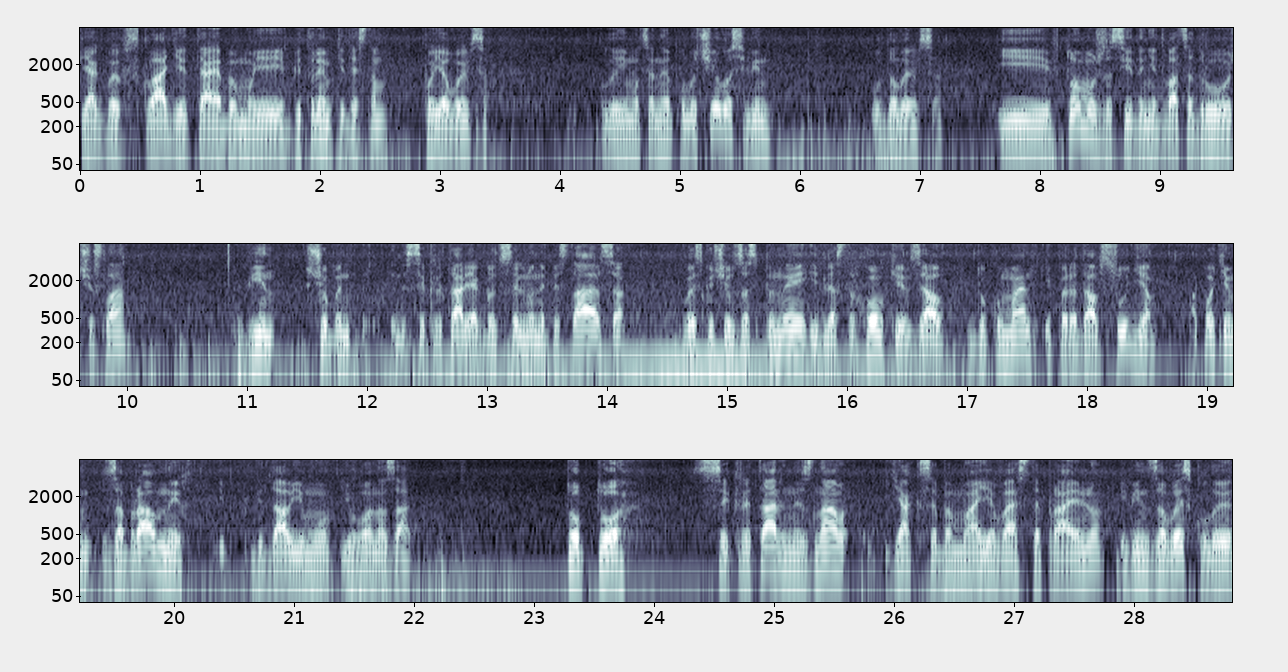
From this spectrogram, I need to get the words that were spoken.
якби в складі та, моєї підтримки, десь там появився. Коли йому це не вийшло, він удалився. І в тому ж засіданні 22 числа він, щоб секретар якби сильно не підставився, вискочив за спини і для страховки взяв документ і передав суддям, а потім забрав в них і віддав йому його назад. Тобто секретар не знав, як себе має вести правильно, і він завис, коли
